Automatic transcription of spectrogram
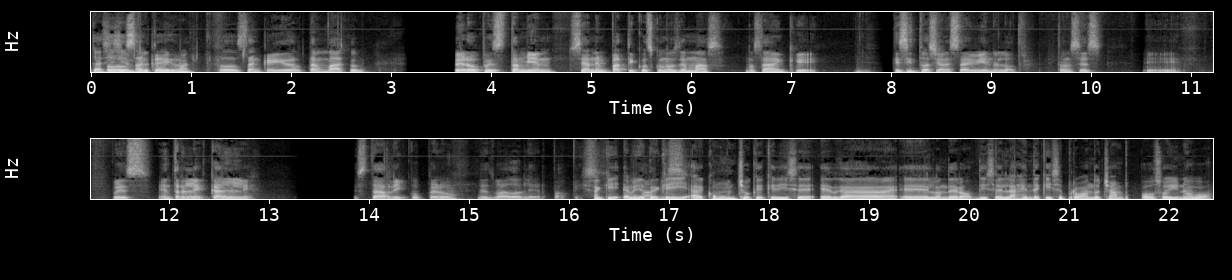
Casi siempre te va a ir mal. Todos han caído tan bajo. Pero pues también sean empáticos con los demás, no saben qué, qué situación está viviendo el otro. Entonces, eh, pues, éntrenle, cálenle. Está rico, pero les va a doler, papis. Aquí, aquí hay como un choque que dice Edgar eh, Londero, dice la gente que dice probando champ o soy nuevo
